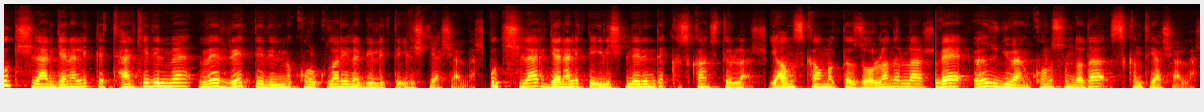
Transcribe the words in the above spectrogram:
Bu kişiler genellikle terk edilme ve reddedilme korkularıyla birlikte ilişki yaşarlar. Bu kişiler genellikle ilişkilerinde kıskançtırlar, yalnız kalmakta zorlanırlar ve özgüven konusunda da sıkıntı yaşarlar.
